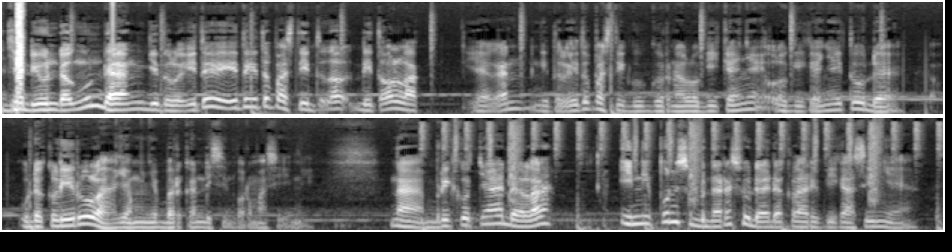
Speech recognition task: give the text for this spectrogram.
jadi undang-undang gitu loh. Itu itu itu pasti ditol- ditolak ya kan? Gitu loh. Itu pasti gugur. Nah logikanya logikanya itu udah udah keliru lah yang menyebarkan disinformasi ini. Nah berikutnya adalah ini pun sebenarnya sudah ada klarifikasinya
